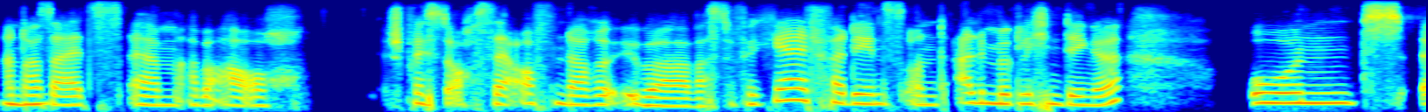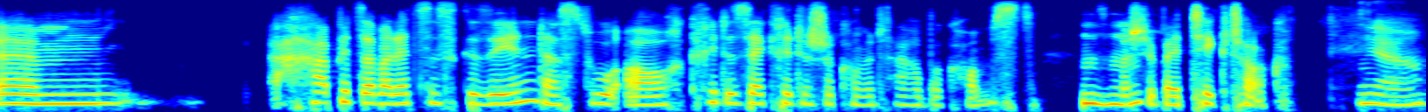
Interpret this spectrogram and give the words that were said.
andererseits ähm, aber auch sprichst du auch sehr offen darüber, was du für Geld verdienst und alle möglichen Dinge. Und ähm, habe jetzt aber letztens gesehen, dass du auch sehr kritische Kommentare bekommst, mhm. zum Beispiel bei TikTok. Ja.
